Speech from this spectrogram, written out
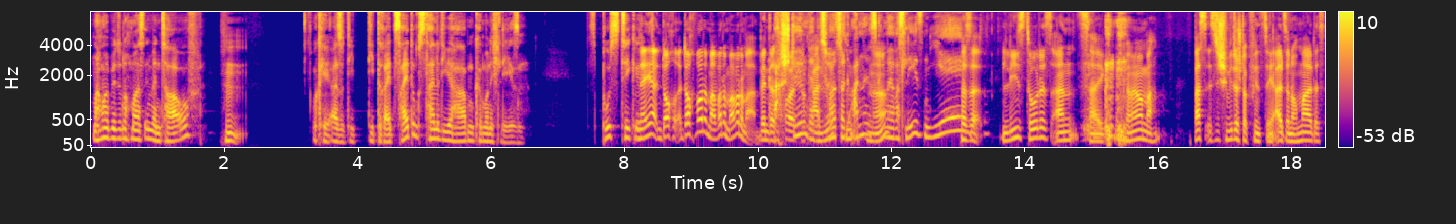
Mach mal bitte nochmal das Inventar auf. Hm. Okay, also die, die drei Zeitungsteile, die wir haben, können wir nicht lesen. Das Busticket. Naja, doch, doch, warte mal, warte mal, warte mal. Wenn das Ach stimmt, wenn das Feuerzeug an ist, ne? können wir ja was lesen. Yeah. Pass auf, lies Todesanzeigen. können wir mal machen. Was? Es ist schon wieder stockfinster hier. Also nochmal das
